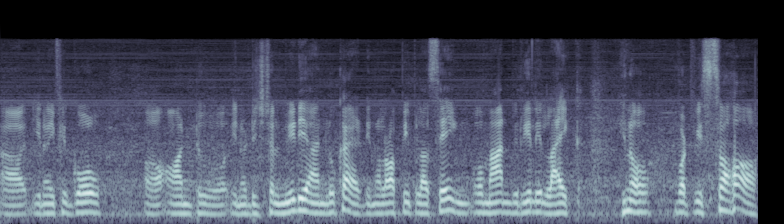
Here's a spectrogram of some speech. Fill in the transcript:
Uh, you know, if you go uh, onto uh, you know digital media and look at, you know, a lot of people are saying, "Oh man, we really like, you know, what we saw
